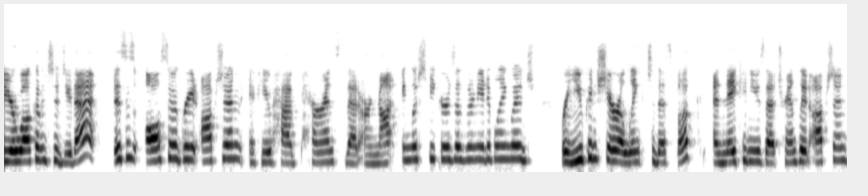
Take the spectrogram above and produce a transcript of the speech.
you're welcome to do that. This is also a great option if you have parents that are not English speakers as their native language, where you can share a link to this book and they can use that translate option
